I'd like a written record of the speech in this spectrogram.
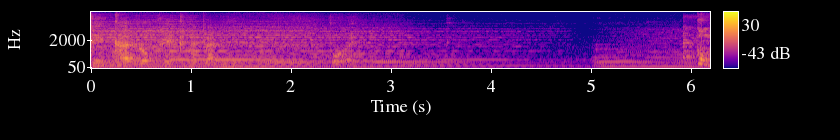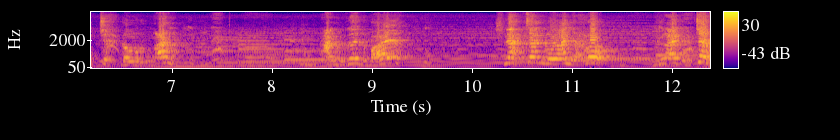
គេកើតរោគភ័យខ្លាចបែបនេះពួកអីកុំចេះដងរំអញអញលេងល្បែងឈ្នះចាញ់លុយអញអាលោកនឹងឯងកុំចេះ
